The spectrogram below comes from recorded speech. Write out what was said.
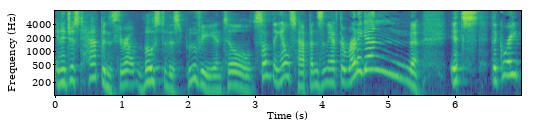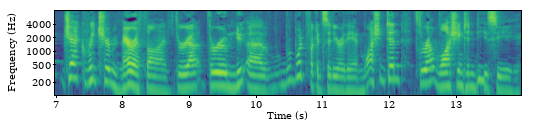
And it just happens throughout most of this movie until something else happens and they have to run again. It's the great jack reacher marathon throughout through new uh what fucking city are they in? Washington? Throughout washington dc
